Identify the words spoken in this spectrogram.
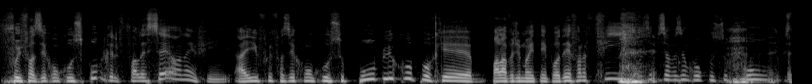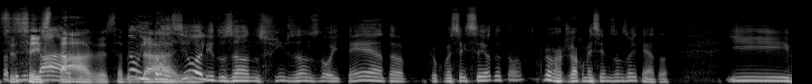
fui fazer concurso público, ele faleceu, né? Enfim, aí fui fazer concurso público, porque palavra de mãe tem poder. Fala, filho, você precisa fazer um concurso público, estabilidade. Ser estável, estabilidade. Não, e o Brasil ali dos anos, fim dos anos 80, porque eu comecei cedo, então já comecei nos anos 80. E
